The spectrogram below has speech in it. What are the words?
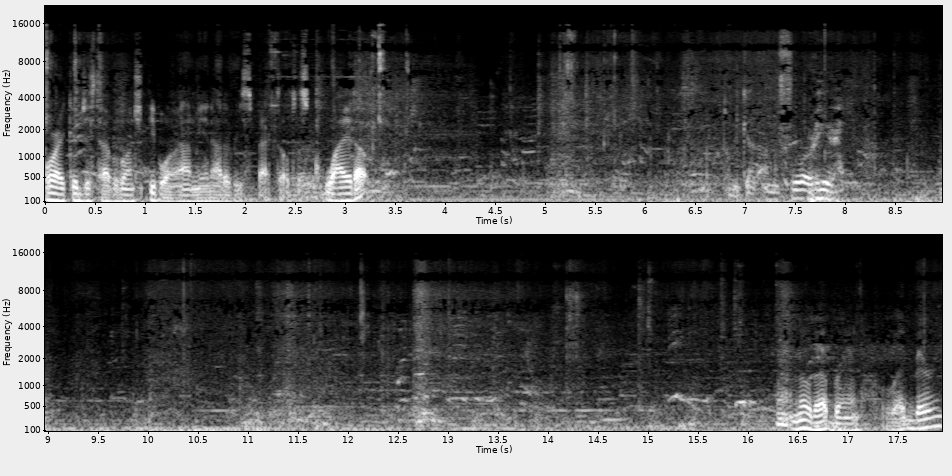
Or I could just have a bunch of people around me and out of respect, I'll just quiet up. What we got on the floor here? I don't know that brand. Ledbury?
